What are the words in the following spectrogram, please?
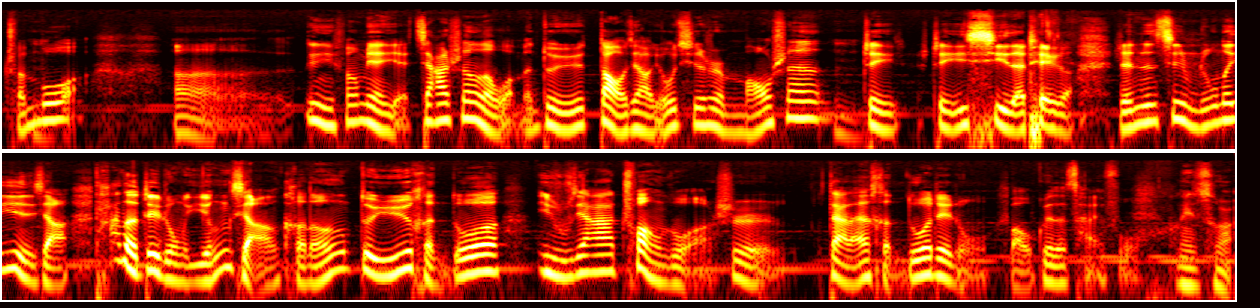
传播，呃，另一方面也加深了我们对于道教，尤其是茅山这这一系的这个 人人心目中的印象。它的这种影响，可能对于很多艺术家创作是带来很多这种宝贵的财富。没错，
